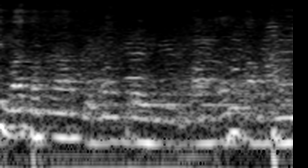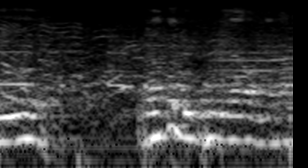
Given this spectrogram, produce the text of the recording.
ที่มาทำงานอยู่บางคนบางครั้งบางทีเราก็อยู่คนเดียวนะครับ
